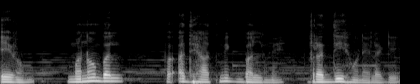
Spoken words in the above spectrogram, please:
एवं मनोबल व आध्यात्मिक बल में वृद्धि होने लगी।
